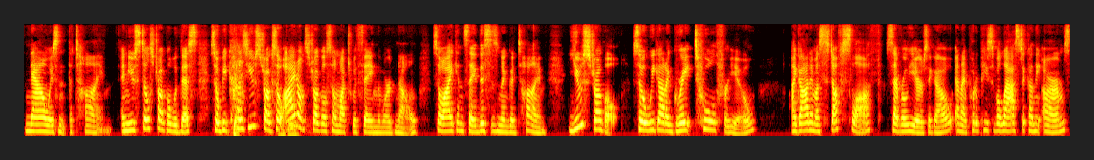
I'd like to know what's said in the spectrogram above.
now isn't the time. And you still struggle with this so because you struggle so i don't struggle so much with saying the word no so i can say this isn't a good time. You struggle so we got a great tool for you i got him a stuffed sloth several years ago and i put a piece of elastic on the arms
